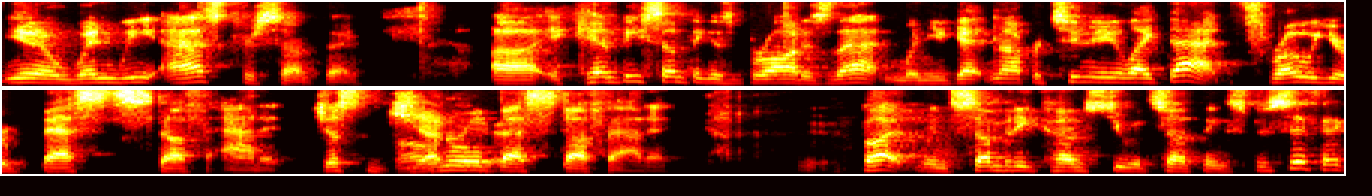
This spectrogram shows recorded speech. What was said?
you know, when we ask for something, uh, it can be something as broad as that. And when you get an opportunity like that, throw your best stuff at it, just oh, general oh, yeah. best stuff at it. Yeah. But when somebody comes to you with something specific,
